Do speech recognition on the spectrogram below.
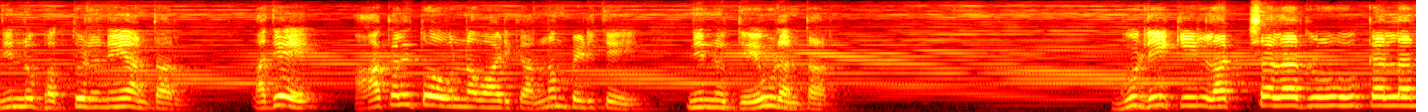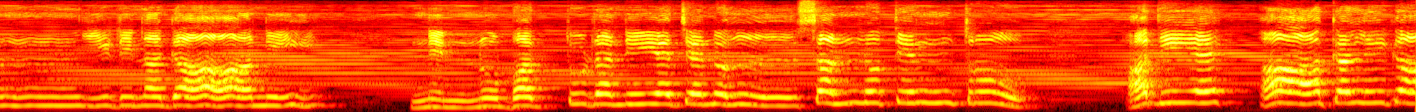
నిన్ను భక్తుడనే అంటారు. అదే ఆకలితో ఉన్నవాడికి అన్నం పెడితే నిన్ను దేవుడంటారు. గుడికి లక్షల రూకలన్ ఇడినగాని నిన్ను భక్తుడనియ జనుల్ సన్ను తింత్రు. అది ఆకలిగా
